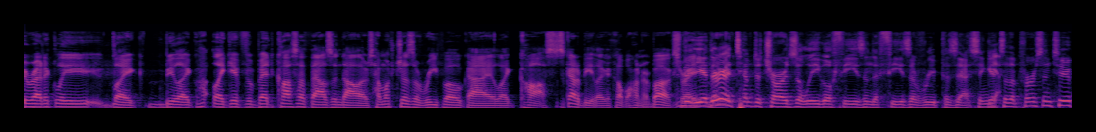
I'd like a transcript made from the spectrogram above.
theoretically like be like like if a bed costs a thousand dollars? How much does a repo guy like cost? It's got to be like a couple hundred bucks, right? Yeah, they're Like, gonna attempt to charge the legal fees and the fees of repossessing it Yeah. to the person too.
